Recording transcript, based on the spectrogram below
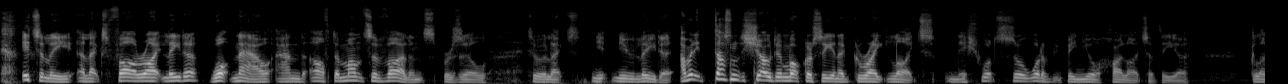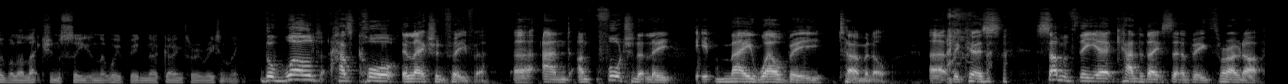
Italy elects far right leader. What now? And after months of violence, Brazil to elect n- new leader. I mean, it doesn't show democracy in a great light. Nish, what's uh, what have been your highlights of the uh, global election season that we've been uh, going through recently? The world has caught election fever, uh, and unfortunately, it may well be terminal uh, because. Some of the uh, candidates that are being thrown up,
